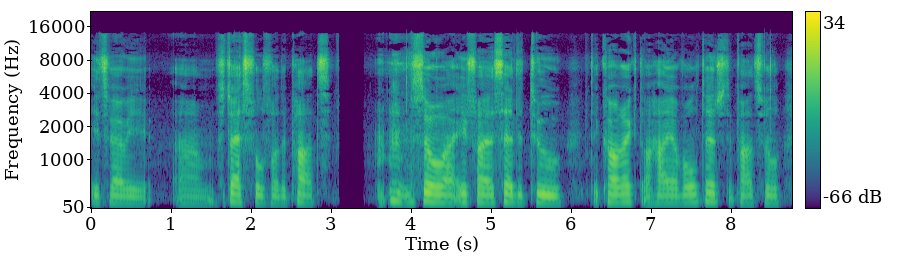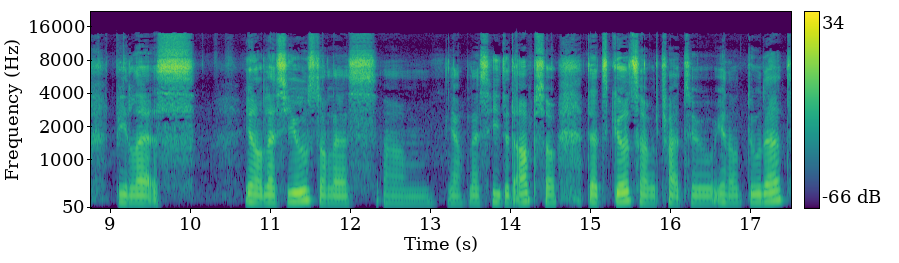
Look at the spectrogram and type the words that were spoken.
it's very um, stressful for the parts. So uh, if I set it to the correct or higher voltage the parts will be less you know less used or less um, yeah less heated up. So that's good. So I will try to you know do that.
